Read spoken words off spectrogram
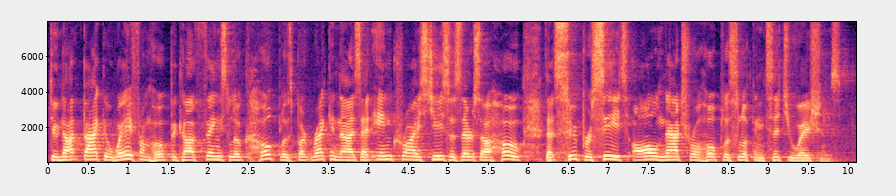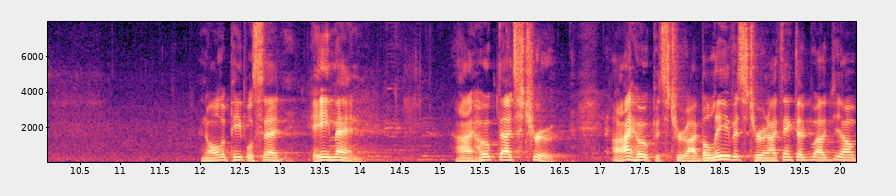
do not back away from hope because things look hopeless, but recognize that in Christ Jesus, there's a hope that supersedes all natural, hopeless looking situations. And all the people said, Amen. I hope that's true. I hope it's true. I believe it's true. And I think that, you know,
